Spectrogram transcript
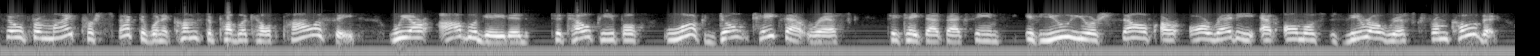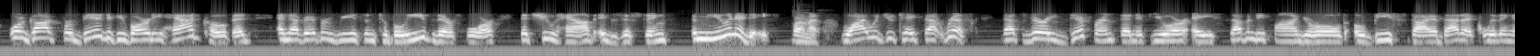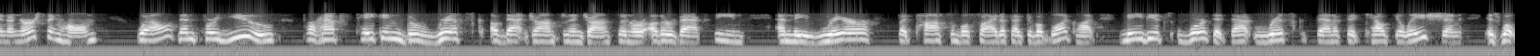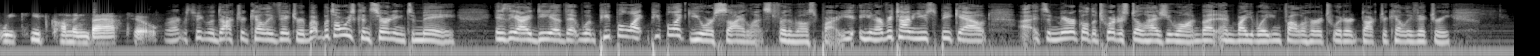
so from my perspective, when it comes to public health policy, we are obligated to tell people, look, don't take that risk to take that vaccine if you yourself are already at almost zero risk from COVID. Or God forbid, if you've already had COVID and have every reason to believe, therefore, that you have existing immunity from yeah. it. Why would you take that risk? That's very different than if you're a 75 year old obese diabetic living in a nursing home. Well, then for you, perhaps taking the risk of that Johnson and Johnson or other vaccine and the rare but possible side effect of a blood clot, maybe it's worth it. That risk benefit calculation is what we keep coming back to. Right. We're speaking with Dr. Kelly Victory. But what's always concerning to me is the idea that when people like people like you are silenced for the most part. You, you know, every time you speak out, uh, it's a miracle the Twitter still has you on. But and by the way, you can follow her Twitter, Dr. Kelly Victory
